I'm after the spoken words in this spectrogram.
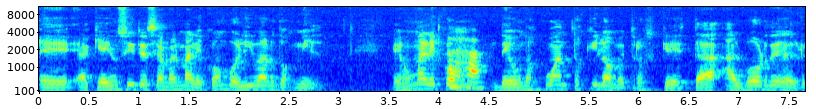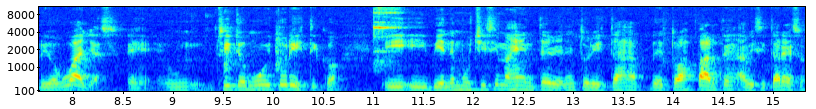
eh, aquí hay un sitio que se llama el Malecón Bolívar 2000. Es un malecón Ajá. de unos cuantos kilómetros que está al borde del río Guayas. Es un sitio muy turístico y, y viene muchísima gente, vienen turistas de todas partes a visitar eso.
